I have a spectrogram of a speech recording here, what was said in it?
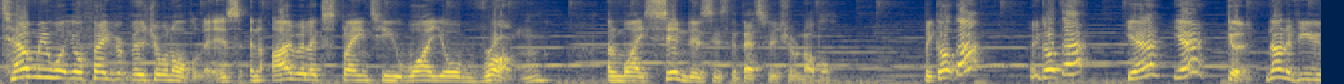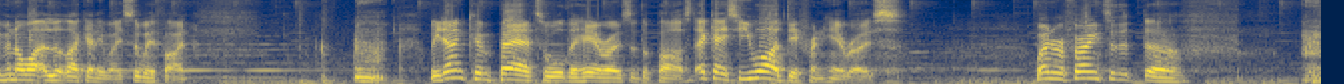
tell me what your favourite visual novel is, and I will explain to you why you're wrong, and why Cinders is the best visual novel. We got that? We got that? Yeah? Yeah? Good. None of you even know what I look like anyway, so we're fine. we don't compare to all the heroes of the past. Okay, so you are different heroes. When referring to the... Uh,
